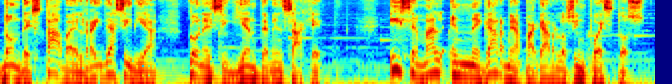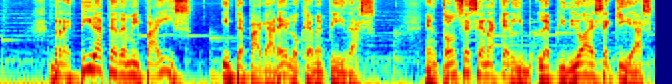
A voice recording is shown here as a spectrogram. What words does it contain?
donde estaba el rey de Asiria, con el siguiente mensaje: Hice mal en negarme a pagar los impuestos. Retírate de mi país y te pagaré lo que me pidas. Entonces Sennacherib le pidió a Ezequías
